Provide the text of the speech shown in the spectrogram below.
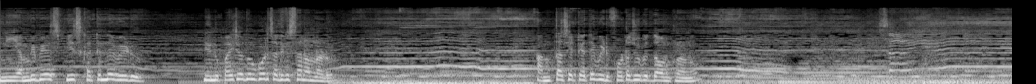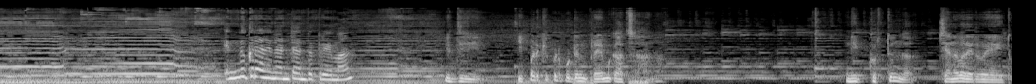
నీ ఎంబీబీఎస్ ఫీజు కట్టిందే వీడు. నిన్ను పై చదువులు కూడా చదివిస్తానన్నాడు. అంతా సెట్ అయితే వీడి ఫోటో చూపిద్దాం అనుకున్నాను. ఎందుకురా నేనంటే అంత ప్రేమ? ఇది ఇప్పటికిప్పుడు పుట్టిన ప్రేమ కాదు సహానా. నీకు గుర్తుందా? జనవరి ఇరవై ఐదు.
